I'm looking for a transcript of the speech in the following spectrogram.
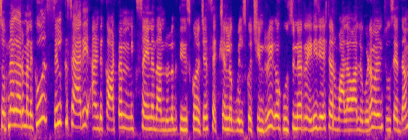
స్వప్న గారు మనకు silk sari and cotton mix అయిన దానిలోకి తీసుకొని వచ్చే సెక్షన్లోకి పిలుచుకొచ్చిండ్రు. ఇక కూర్చున్నారు రెడీ చేసినారు వాళ్ళ వాళ్ళు కూడా మనం చూసేద్దాం.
